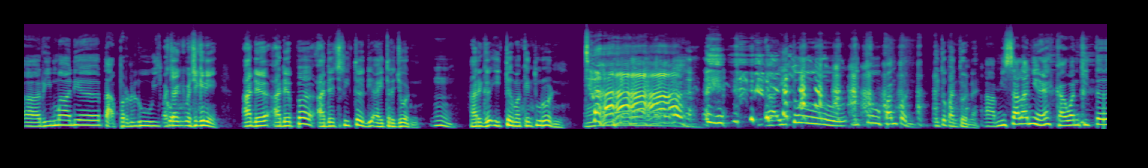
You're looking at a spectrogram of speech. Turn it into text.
uh, rima dia tak perlu ikut. Macam macam gini. Ada ada apa? Ada cerita di air terjun. Hmm. Harga ita makin turun. uh, itu itu pantun. Itu pantun eh. Uh, misalnya eh kawan kita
